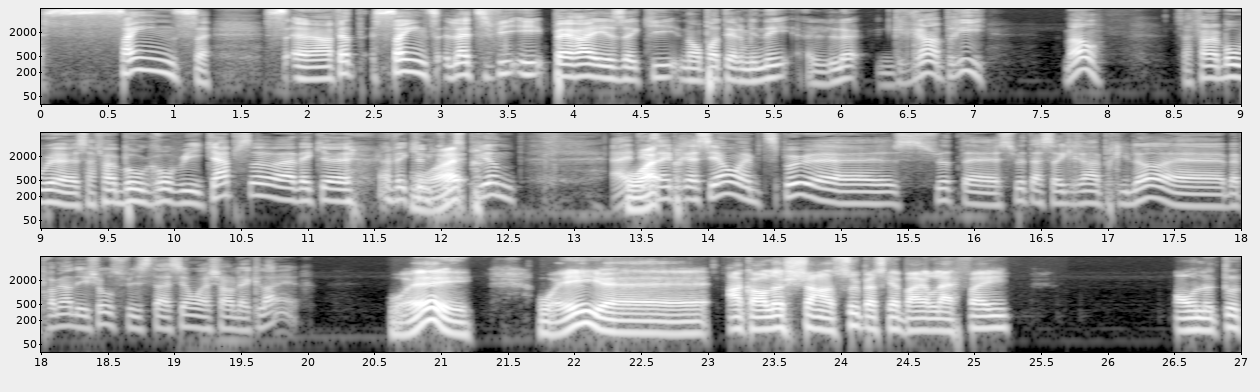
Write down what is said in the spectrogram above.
Sainz. Euh, en fait, Sainz, Latifi et Perez qui n'ont pas terminé le Grand Prix. Bon, ça fait un beau, euh, ça fait un beau gros recap, ça, avec, euh, avec une course sprint. Des impressions un petit peu suite, suite à ce Grand Prix-là. Ben, première des choses, félicitations à Charles Leclerc. Oui, oui. encore là, chanceux parce que vers la fin, on l'a tout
